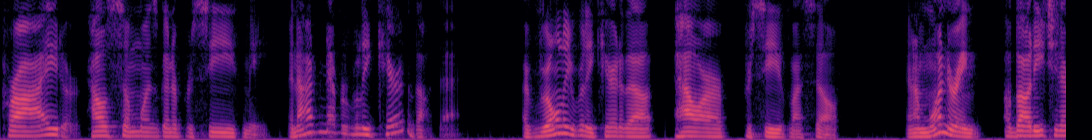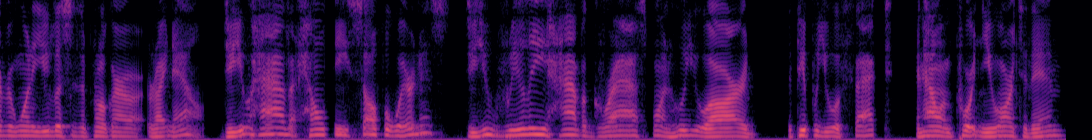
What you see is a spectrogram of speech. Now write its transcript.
pride or how someone's going to perceive me. And i've never really cared about that. I've only really cared about how i perceive myself. And i'm wondering about each and every one of you listening to the program right now. Do you have a healthy self-awareness? Do you really have a grasp on who you are and the people you affect and how important you are to them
